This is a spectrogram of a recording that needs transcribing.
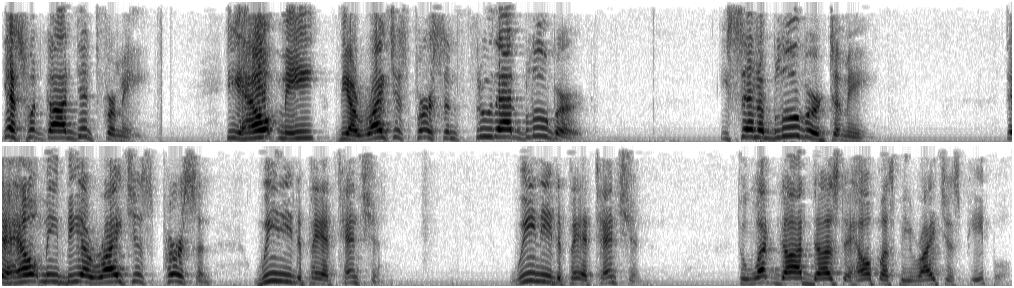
Guess what God did for me? He helped me be a righteous person through that bluebird. He sent a bluebird to me to help me be a righteous person. We need to pay attention. We need to pay attention to what God does to help us be righteous people.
